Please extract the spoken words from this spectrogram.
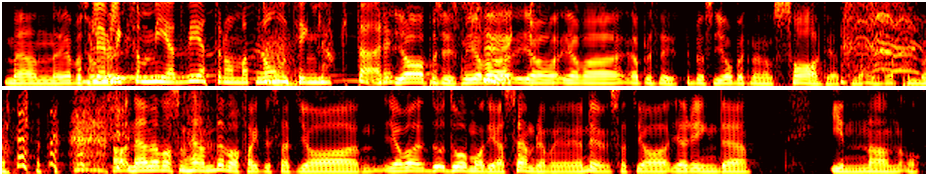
Men jag var tvungen- blev liksom medveten om att någonting luktar. Ja, precis. Men jag var, jag, jag var, ja, precis. Det blev så jobbigt när de sa det till mig på mötet. Ja, nej, men vad som hände var faktiskt att jag, jag var, då, då mådde jag sämre än vad jag gör nu. Så att jag, jag ringde innan och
